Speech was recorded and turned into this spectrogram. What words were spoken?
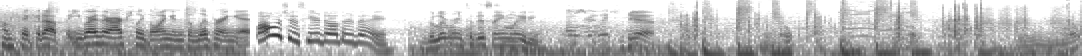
come pick it up. But you guys are actually going and delivering it. I was just here the other day, delivering to this same lady. Oh, really? Yeah. Nope. Nope. Nope.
